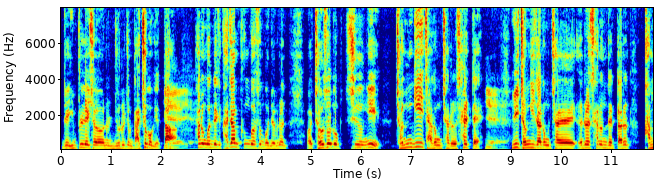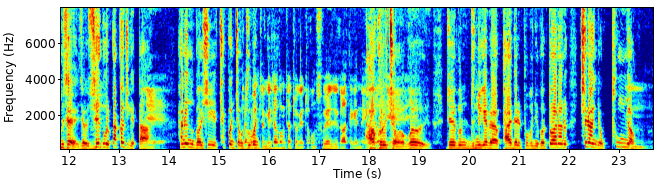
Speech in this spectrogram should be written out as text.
이제 인플레이션율을 좀 낮춰보겠다 예, 예. 하는 건데 이제 가장 큰 것은 뭐냐면은 어, 저소득층이 전기 자동차를 살 때이 예. 전기 자동차를 사는 데 따른 감세, 이제 세금을 깎아주겠다 음. 예. 하는 것이 첫 번째고 자, 두 그럼 번. 전기 자동차 쪽에 조금 수혜가 되겠네요. 아 그렇죠. 예. 그 이제 그럼 눈여겨봐야 될 부분이고 또 하나는 친환경, 풍력, 음.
